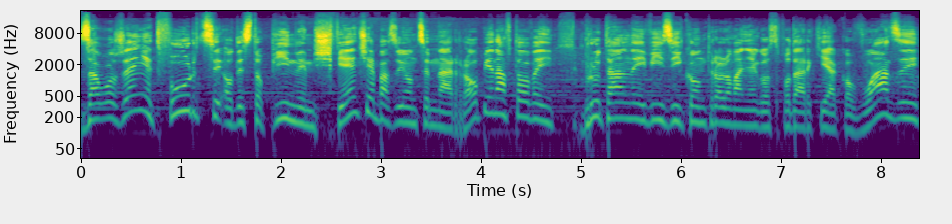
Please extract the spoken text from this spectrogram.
Założenie twórcy o dystopijnym świecie bazującym na ropie naftowej, brutalnej wizji kontrolowania gospodarki jako władzy,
